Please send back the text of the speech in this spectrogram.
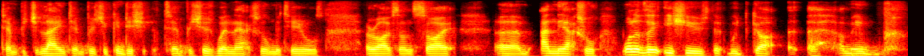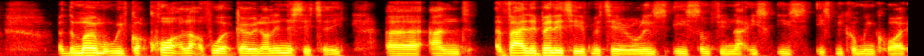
temperature lane temperature condition temperatures when the actual materials arrives on site um, and the actual one of the issues that we've got uh, i mean at the moment we've got quite a lot of work going on in the city uh, and availability of material is is something that is is is becoming quite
